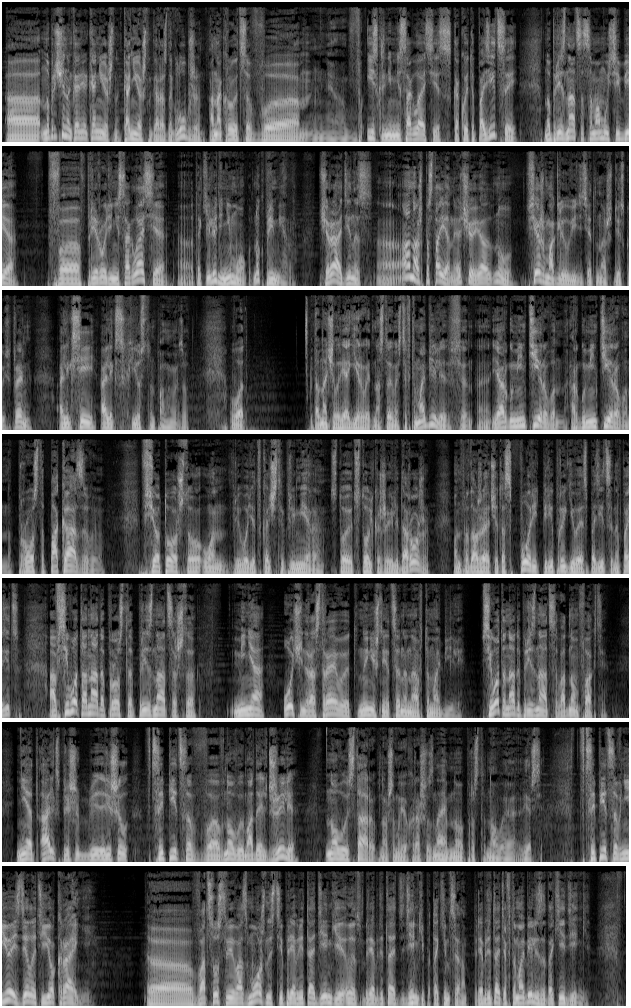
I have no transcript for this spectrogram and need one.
А, но причина, конечно, конечно, гораздо глубже. Она кроется в, в искреннем несогласии с какой-то позицией, но признаться самому себе в, в природе несогласия а, такие люди не могут. Ну, к примеру. Вчера один из... А, а наш постоянный, а что, я, ну, все же могли увидеть эту нашу дискуссию, правильно? Алексей, Алекс Хьюстон, по-моему, зовут. Вот. Там начал реагировать на стоимость автомобиля, все. Я аргументированно, аргументированно просто показываю все то, что он приводит в качестве примера, стоит столько же или дороже. Он продолжает что-то спорить, перепрыгивая с позиции на позицию. А всего-то надо просто признаться, что меня очень расстраивают нынешние цены на автомобили. Всего-то надо признаться в одном факте. Нет, Алекс приш... решил вцепиться в, в новую модель Джили, новую старую, потому что мы ее хорошо знаем, но просто новая версия. Вцепиться в нее и сделать ее крайней. Э, в отсутствии возможности приобретать деньги, э, приобретать деньги по таким ценам, приобретать автомобили за такие деньги.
